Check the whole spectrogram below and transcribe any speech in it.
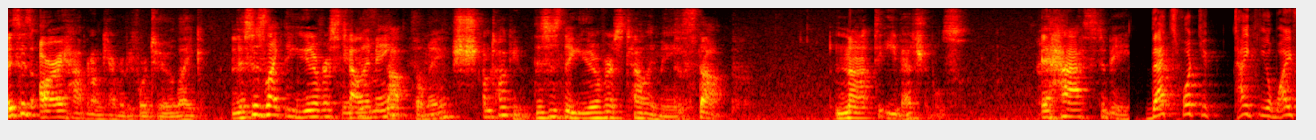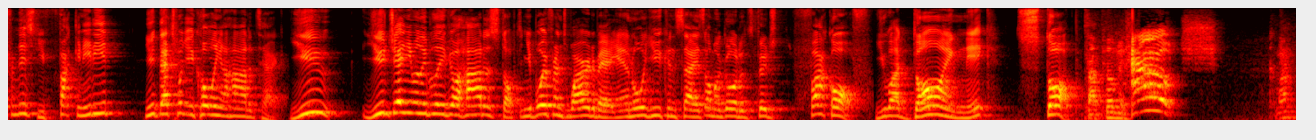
This has already happened on camera before too. Like this is like the universe telling me. Stop filming. Shh, I'm talking. This is the universe telling me Stop. not to eat vegetables. It has to be. That's what you're taking away from this, you fucking idiot. You, that's what you're calling a heart attack. You you genuinely believe your heart has stopped and your boyfriend's worried about you, and all you can say is, "Oh my god, it's veg." Fuck off. You are dying, Nick. Stop. Stop filming. Ouch! Come on.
